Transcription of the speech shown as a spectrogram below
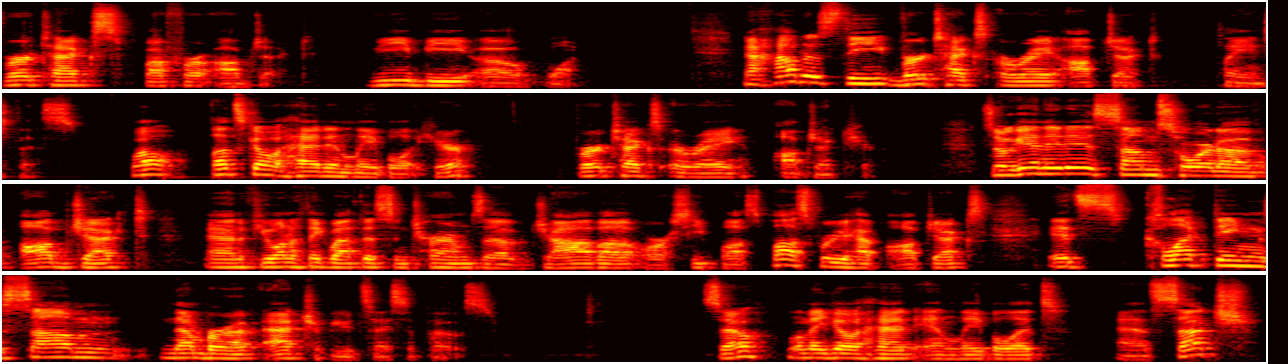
vertex buffer object, VBO1. Now, how does the vertex array object play into this? Well, let's go ahead and label it here, vertex array object here. So again, it is some sort of object and if you want to think about this in terms of Java or C++ where you have objects, it's collecting some number of attributes, I suppose. So let me go ahead and label it as such,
